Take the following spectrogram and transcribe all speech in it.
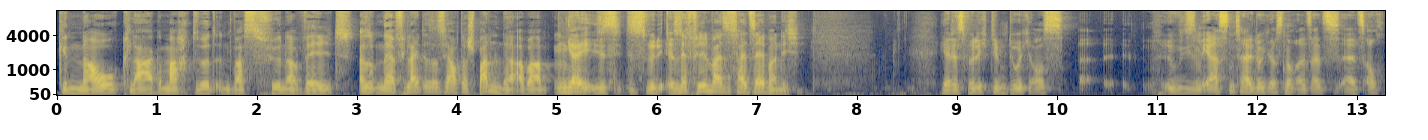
genau klar gemacht wird, in was für einer Welt. Also, naja, vielleicht ist es ja auch das Spannende, aber. Ja, das, das würde. Also der Film weiß es halt selber nicht. Ja, das würde ich dem durchaus, äh, irgendwie diesem ersten Teil durchaus noch als, als, als auch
